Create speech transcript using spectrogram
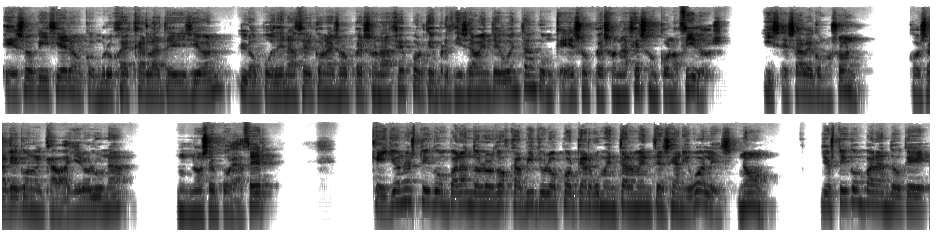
Eso que hicieron con Bruja Escarlata y Visión lo pueden hacer con esos personajes porque precisamente cuentan con que esos personajes son conocidos y se sabe cómo son. Cosa que con el Caballero Luna no se puede hacer. Que yo no estoy comparando los dos capítulos porque argumentalmente sean iguales, no. Yo estoy comparando que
